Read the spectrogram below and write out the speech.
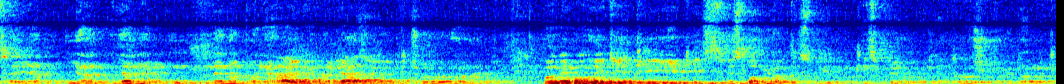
це я, я, я не, не наполягаю, не нав'язую нічого, але вони могли тільки якісь висловлювати свої думки з приводу для того, щоб повідомити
